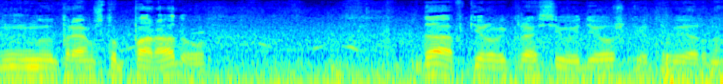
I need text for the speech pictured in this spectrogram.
Ну, прям, чтобы порадовал. Да, в Кирове красивые девушки, это верно.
